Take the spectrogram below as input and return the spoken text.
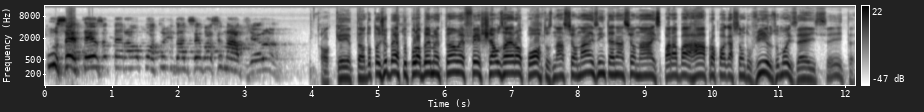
com certeza terá a oportunidade de ser vacinado, Jean. Ok, então, doutor Gilberto, o problema então é fechar os aeroportos nacionais e internacionais para barrar a propagação do vírus, o Moisés. Eita.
